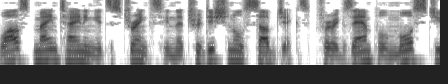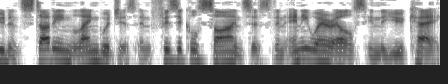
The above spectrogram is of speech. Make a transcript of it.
whilst maintaining its strengths in the traditional subjects for example more students studying languages and physical sciences than anywhere else in the UK,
